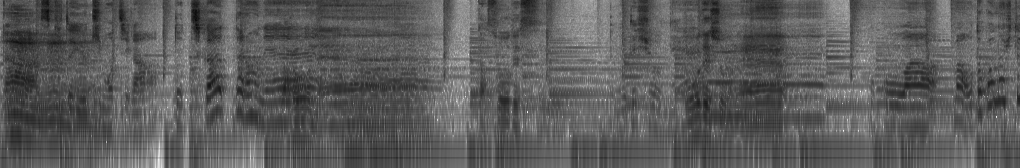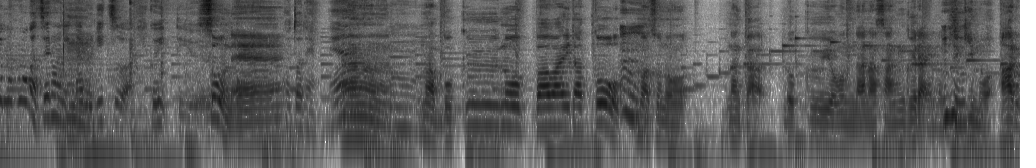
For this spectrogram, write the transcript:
か、好きという気持ちが。どっちかだろうね。だろうね。だそうです。うんどうでしょうね。どうでしょうねここは、まあ、男の人の方がゼロになる率は低いっていうそうね。ことだよね、うん。まあ僕の場合だと、うん。まあそのなんか6473ぐらいの時期もある、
